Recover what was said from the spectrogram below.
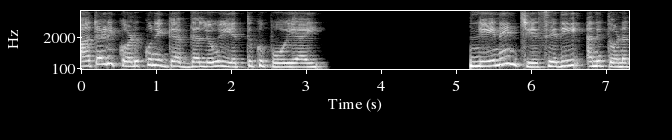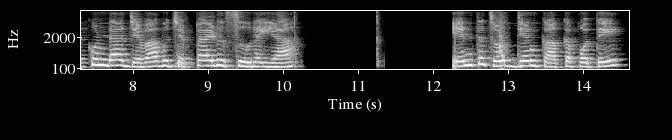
అతడి కొడుకుని గద్దలు ఎత్తుకుపోయాయి నేనేం చేసేది? అని తొణక్కుండా జవాబు చెప్పాడు సూరయ్య. ఎంత చోద్యం కాకపోతే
